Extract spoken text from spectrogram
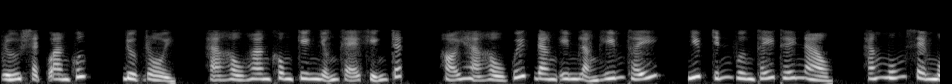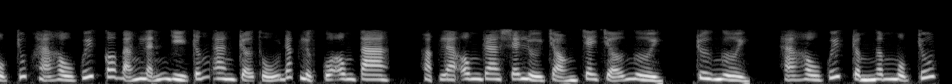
rửa sạch oan khuất, được rồi, Hạ Hầu Hoang không kiên nhẫn khẽ khiển trách, hỏi Hạ Hầu Quyết đang im lặng hiếm thấy, nhiếp chính vương thấy thế nào, hắn muốn xem một chút Hạ Hầu Quyết có bản lãnh gì trấn an trợ thủ đắc lực của ông ta, hoặc là ông ra sẽ lựa chọn chay chở người, trừ người, Hạ Hầu Quyết trầm ngâm một chút,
